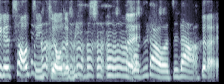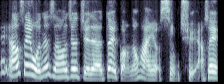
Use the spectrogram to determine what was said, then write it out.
一个超级久的名字。嗯嗯，我知道，我知道。对，然后所以我那时候就觉得对广东话很有兴趣啊，所以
